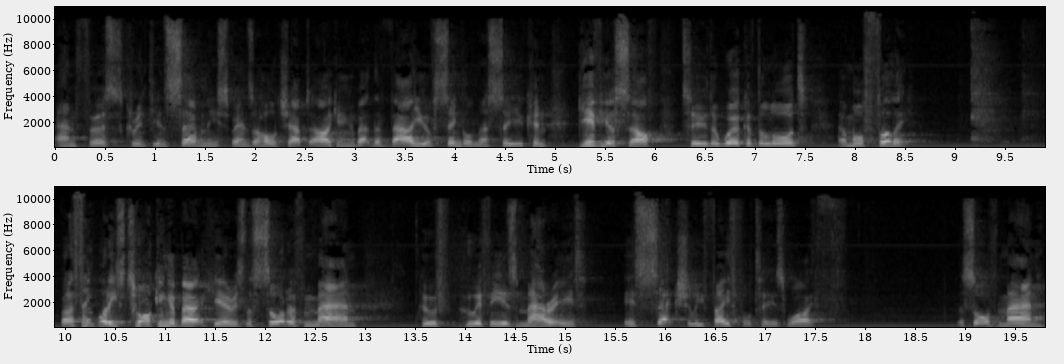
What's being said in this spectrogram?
And 1 Corinthians 7, he spends a whole chapter arguing about the value of singleness so you can give yourself to the work of the Lord uh, more fully. But I think what he's talking about here is the sort of man who, if, who, if he is married, is sexually faithful to his wife. The sort of man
